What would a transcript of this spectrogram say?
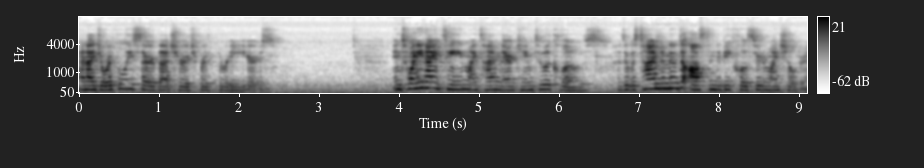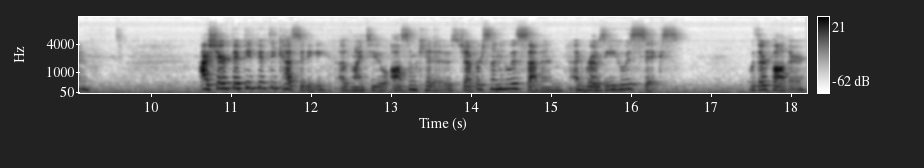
and I joyfully served that church for three years. In 2019, my time there came to a close, as it was time to move to Austin to be closer to my children. I share 50-50 custody of my two awesome kiddos, Jefferson, who is seven, and Rosie, who is six, with their father.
